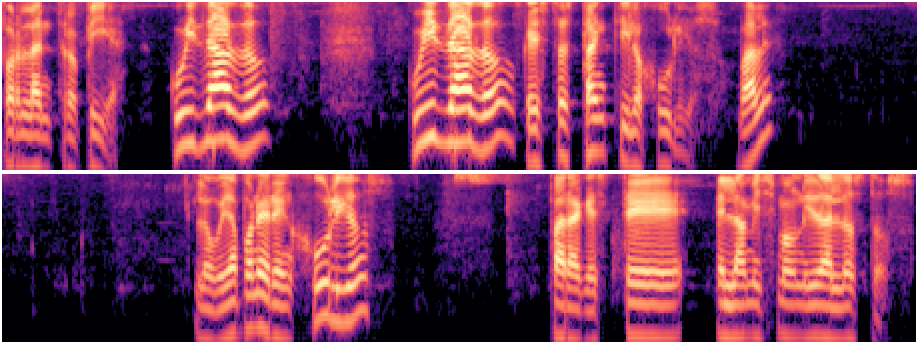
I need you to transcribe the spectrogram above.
por la entropía. Cuidado, cuidado, que esto está en kilojulios, ¿vale? Lo voy a poner en julios para que esté en la misma unidad en los dos.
